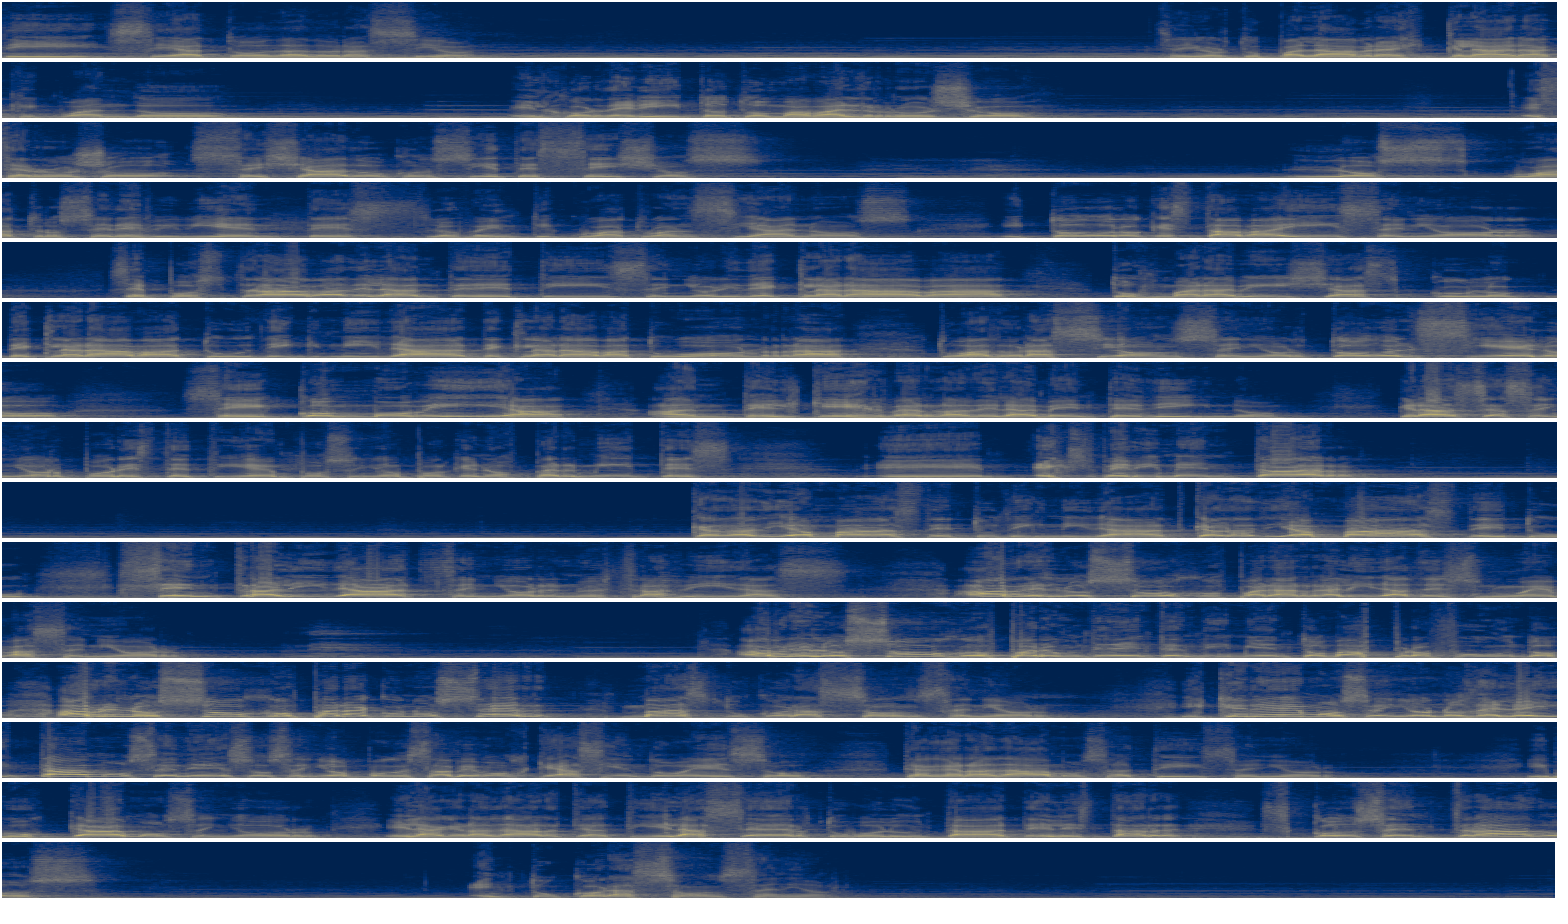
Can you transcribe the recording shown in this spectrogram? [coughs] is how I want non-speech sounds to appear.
ti sea toda adoración. Señor, tu palabra es clara que cuando el corderito tomaba el rollo, ese rollo sellado con siete sellos, los cuatro seres vivientes, los veinticuatro ancianos y todo lo que estaba ahí, Señor, se postraba delante de ti, Señor, y declaraba tus maravillas, declaraba tu dignidad, declaraba tu honra, tu adoración, Señor. Todo el cielo se conmovía ante el que es verdaderamente digno. Gracias, Señor, por este tiempo, Señor, porque nos permites eh, experimentar cada día más de tu dignidad, cada día más de tu centralidad, Señor, en nuestras vidas. Abre los ojos para realidades nuevas, Señor. Abre los ojos para un entendimiento más profundo. Abre los ojos para conocer más tu corazón, Señor. Y queremos, Señor, nos deleitamos en eso, Señor, porque sabemos que haciendo eso te agradamos a ti, Señor. Y buscamos, Señor, el agradarte a ti, el hacer tu voluntad, el estar concentrados en tu corazón, Señor.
